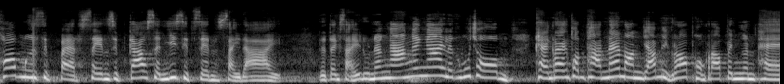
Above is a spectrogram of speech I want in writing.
ข้อมือ 18 เซน 19 เซน 20 เซนใส่ได้ เดี๋ยวแต่งใส่ให้ดูนะง้างง่ายๆเลยคุณผู้ชม แข็งแรงทนทานแน่นอนย้ำอีกรอบของเราเป็นเงินแท้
